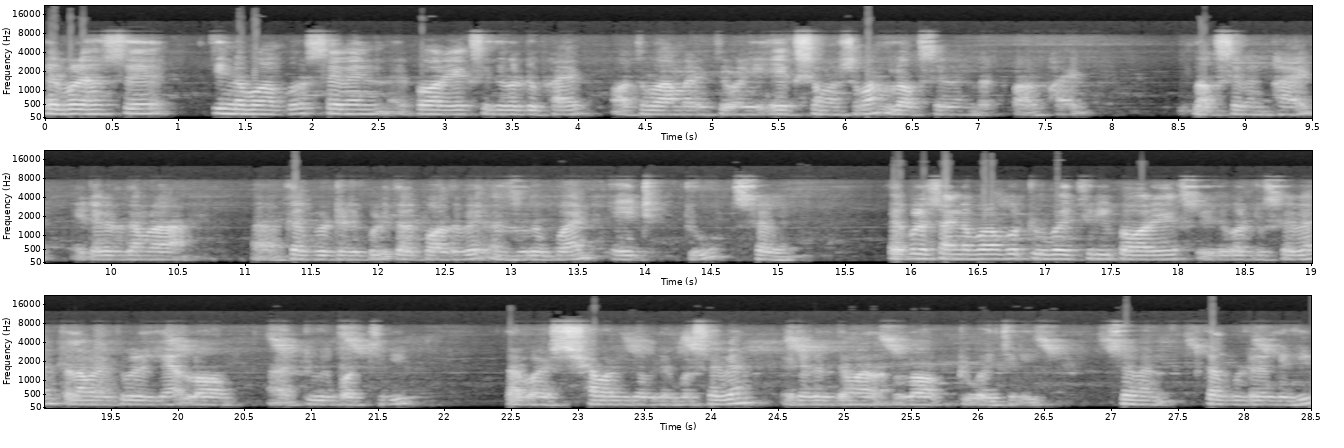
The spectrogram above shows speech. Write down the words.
এরপরে হচ্ছে তিন নম্বর অঙ্ক seven power X is equal to five অথবা আমরা লিখতে পারি এক্স সমান সমান log seven power five log seven five এটাকে যদি আমরা ক্যালকুলেটরে করি, তাহলে পাওয়া যাবে zero point eight two seven এরপরে চার নম্বর অঙ্ক two by three power X is equal to seven তাহলে আমরা লিখতে পারি লগ টু এর পর থ্রি তারপরে স্বাভাবিকভাবে লিখব সেভেন এটাকে যদি আমরা log two by three seven ক্যালকুলেটারে লিখি,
